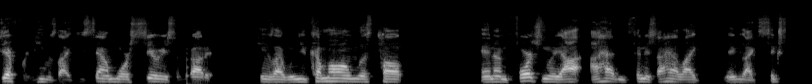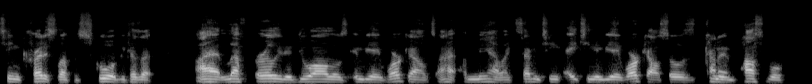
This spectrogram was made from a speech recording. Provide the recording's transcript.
different. He was like, you sound more serious about it. He was like, when you come home, let's talk. And unfortunately, I I hadn't finished. I had like maybe like 16 credits left in school because I, I had left early to do all those NBA workouts. I, I mean, I had like 17, 18 NBA workouts, so it was kind of impossible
